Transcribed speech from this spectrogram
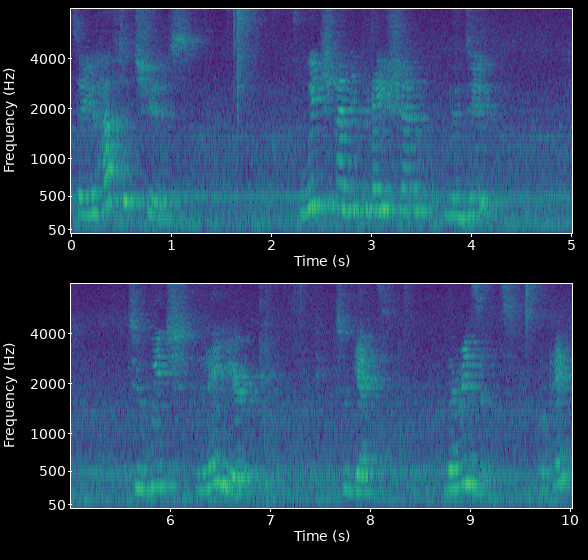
So you have to choose which manipulation you do to which layer to get the result. Okay?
